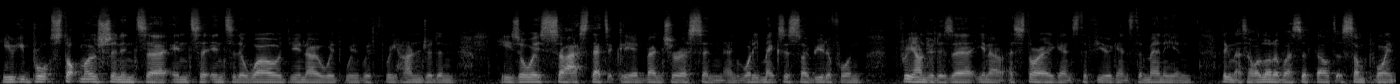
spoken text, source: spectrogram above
he, he brought stop motion into into into the world, you know, with with, with 300, and he's always so aesthetically adventurous, and and what he makes is so beautiful. And 300 is a you know a story against the few against the many, and I think that's how a lot of us have felt at some point,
